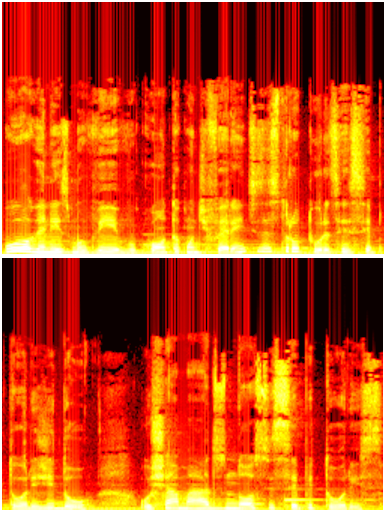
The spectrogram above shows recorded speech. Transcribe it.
O organismo vivo conta com diferentes estruturas receptores de dor, os chamados nociceptores,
